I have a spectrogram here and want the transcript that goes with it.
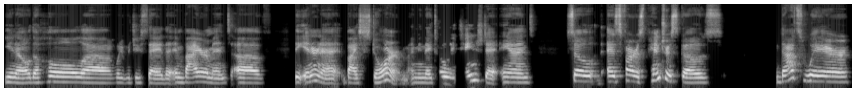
you know the whole uh what would you say the environment of the internet by storm. I mean, they totally changed it. And so, as far as Pinterest goes, that's where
